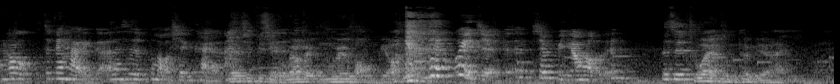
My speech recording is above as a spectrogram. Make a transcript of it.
然后这边还有一个，但是不好掀开了。没关系，不行，我们要被我们会被黄标。我也觉得，先不要好了。那这些图案有什么特别的含义吗？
